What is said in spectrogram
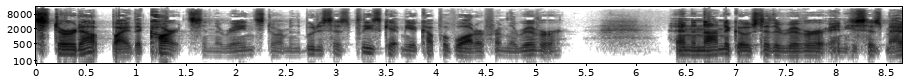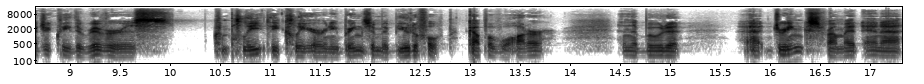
stirred up by the carts in the rainstorm. And the buddha says please get me a cup of water from the river. And ananda goes to the river and he says magically the river is completely clear. And he brings him a beautiful cup of water. And the buddha uh, drinks from it, and a,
